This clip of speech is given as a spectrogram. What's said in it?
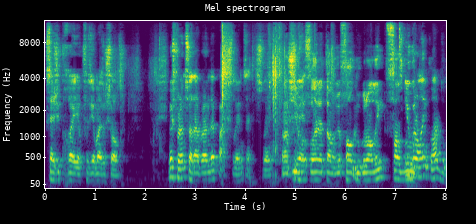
Sérgio Correia, que fazia mais os solos. Mas pronto, só da banda, pá, excelente, é, excelente. Vamos eu vou falar então, eu falo do Growling, falo do. E o Growling, claro, do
